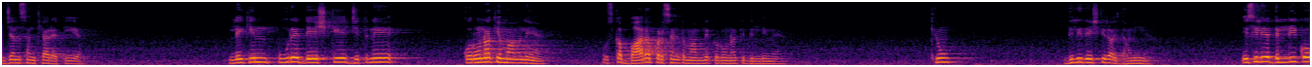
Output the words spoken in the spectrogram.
जनसंख्या रहती है। लेकिन पूरे देश के जितने कोरोना के मामले हैं, उसका 12 परसेंट मामले कोरोना के दिल्ली में हैं। क्यों? दिल्ली देश की राजधानी है। इसीलिए दिल्ली को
